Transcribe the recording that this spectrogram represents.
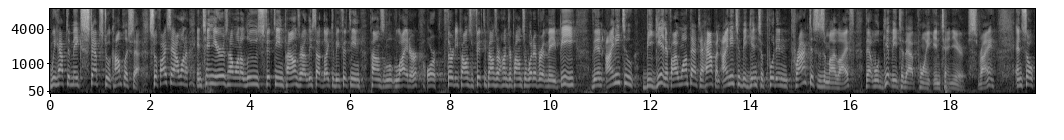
We have to make steps to accomplish that. So if I say I want to, in 10 years, I want to lose 15 pounds, or at least I'd like to be 15 pounds lighter, or 30 pounds, or 50 pounds, or 100 pounds, or whatever it may be, then I need to begin, if I want that to happen, I need to begin to put in practices in my life that will get me to that point in 10 years, right? And so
